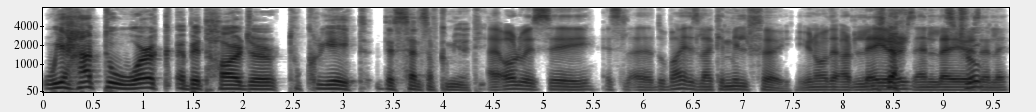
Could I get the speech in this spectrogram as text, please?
we had to work a bit harder to create this sense of community. I always say it's uh, Dubai is like a millefeuille. You know, there are layers and layers and layers,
